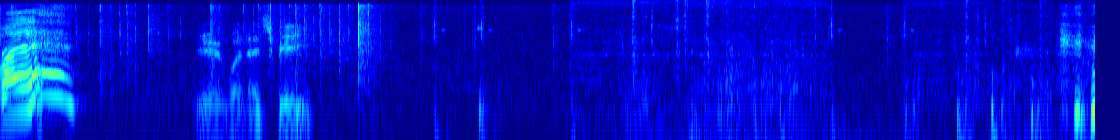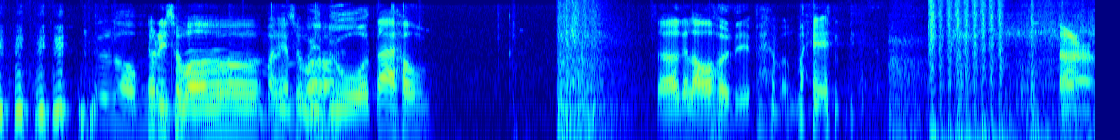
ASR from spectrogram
má Một HP. Nó đi server, nó Mẹ đi em server bị rồi. đùa tao Sơ cái lò rồi đi bắn men À,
